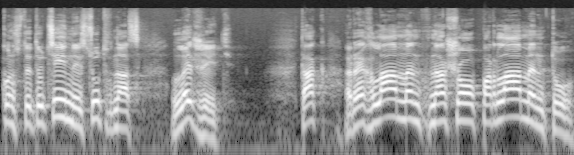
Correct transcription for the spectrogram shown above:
Конституційний суд в нас лежить. Так, регламент нашого парламенту,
